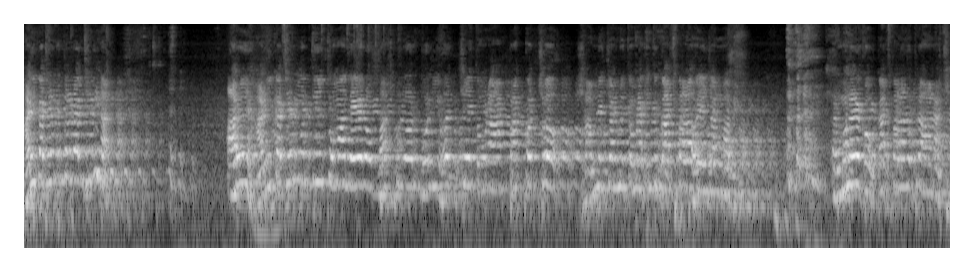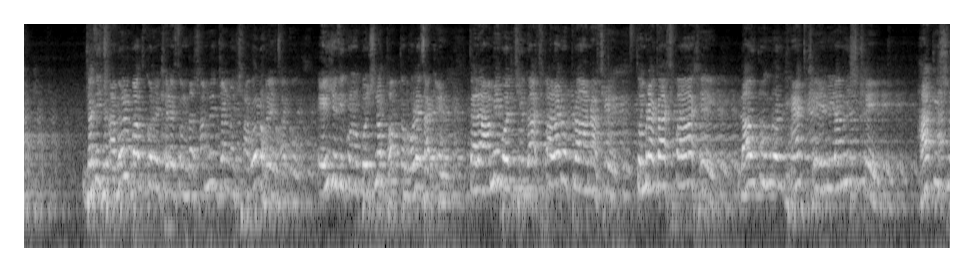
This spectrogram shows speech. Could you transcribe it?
হাড়ি কাঠের ভেতরে লাগছে কিনা আর ওই হাঁড়ি কাঠের মধ্যে তোমাদের অভ্যাসগুলোর বলি হচ্ছে, তোমরা আট পাক করছ, সামনের জন্মে তোমরা কিন্তু গাছপালা হয়ে জন্মাবে। মনে রেখো, গাছপালার উপরে আন আছে। যদি ছাগল বধ করে খেলে তোমরা সামনের জন্য ছাগল হয়ে থাকো, এই যদি কোনো বৈষ্ণব ভক্ত বলে থাকেন, তাহলে আমি বলছি গাছপালারও প্রাণ আছে, তোমরা গাছপালা খেয়ে, লাউ কুমড়োর ঘ্যাঁট খেয়ে, নিরামিষ খেয়ে, হা কৃষ্ণ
